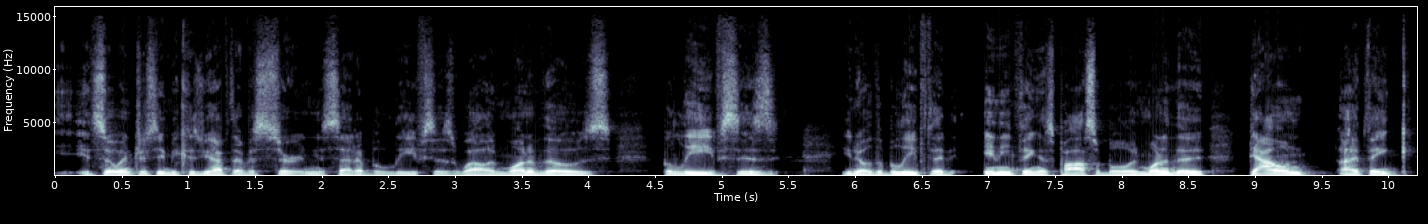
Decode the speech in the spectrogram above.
It's so interesting because you have to have a certain set of beliefs as well. And one of those beliefs is you know the belief that anything is possible. And one of the down i think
